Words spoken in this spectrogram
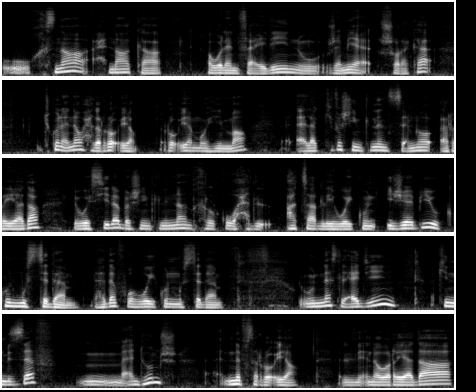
وخصنا إحنا ك اولا فاعلين وجميع الشركاء تكون عندنا واحد الرؤية رؤية مهمة. على كيفاش يمكن لنا نستعملوا الرياضة؟ الوسيلة باش يمكن لنا نخلقوا واحد الأثر اللي هو يكون إيجابي ويكون مستدام. الهدف وهو يكون مستدام. والناس العاديين كاين بزاف ما عندهمش نفس الرؤية. لأنه الرياضة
